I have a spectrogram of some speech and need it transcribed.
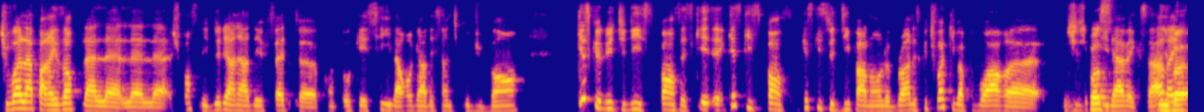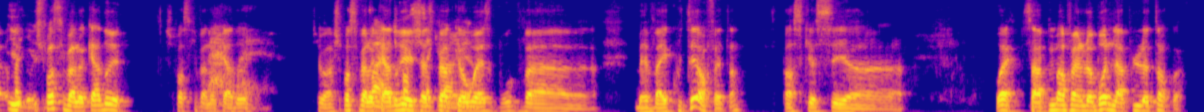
Tu vois, là, par exemple, la- la- la- la- je pense les deux dernières défaites euh, contre OKC, il a regardé ça un petit peu du banc. Qu'est-ce que lui, tu dis, il se pense? Qu'il- Qu'est-ce qu'il se pense? Qu'est-ce qu'il se dit, pardon, LeBron? Est-ce que tu vois qu'il va pouvoir euh, juste pense- avec ça? Il là? va- il- Vas-y, je pense qu'il va le cadrer. Je pense qu'il va le Ah, cadrer. ouais. Tu vois, je pense qu'il va Ouais, le cadrer et j'espère que. Westbrook va, ben, va écouter en fait. hein. parce que c'est. euh, Ouais, ça, enfin, LeBron n'a plus le temps quoi.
